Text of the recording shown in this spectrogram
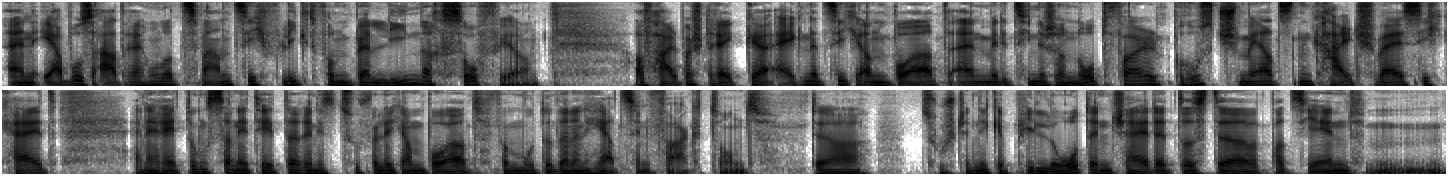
Ein Airbus A320 fliegt von Berlin nach Sofia. Auf halber Strecke ereignet sich an Bord ein medizinischer Notfall, Brustschmerzen, Kaltschweißigkeit. Eine Rettungssanitäterin ist zufällig an Bord, vermutet einen Herzinfarkt. Und der zuständige Pilot entscheidet, dass der Patient hm,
